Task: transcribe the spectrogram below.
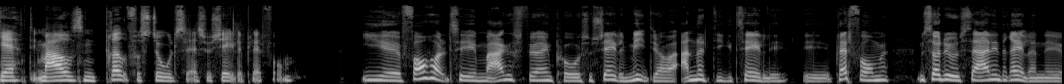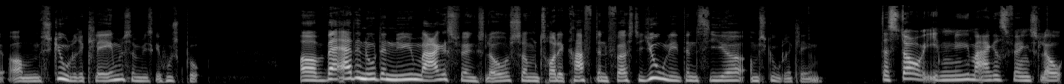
Ja, det er en meget sådan bred forståelse af sociale platforme. I øh, forhold til markedsføring på sociale medier og andre digitale øh, platforme, så er det jo særligt reglerne om skjult reklame, som vi skal huske på. Og hvad er det nu, den nye markedsføringslov, som trådte i kraft den 1. juli, den siger om skjult reklame? Der står i den nye markedsføringslov,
